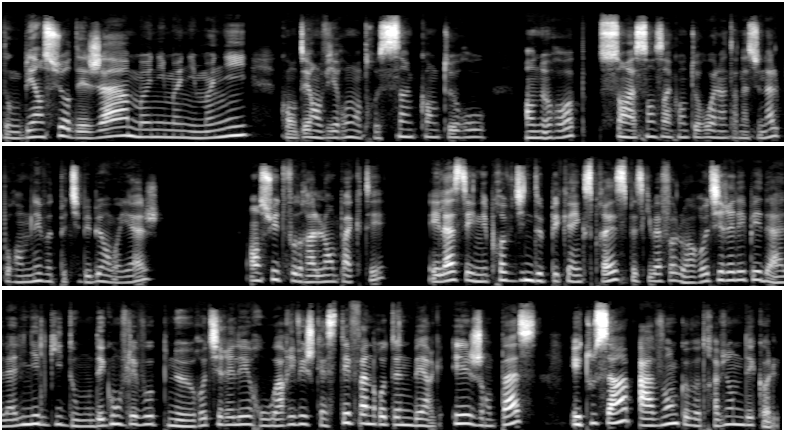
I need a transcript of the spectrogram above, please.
Donc, bien sûr, déjà, money, money, money, comptez environ entre 50 euros en Europe, 100 à 150 euros à l'international pour emmener votre petit bébé en voyage. Ensuite, il faudra l'empacter. Et là, c'est une épreuve digne de Pékin Express parce qu'il va falloir retirer les pédales, aligner le guidon, dégonfler vos pneus, retirer les roues, arriver jusqu'à Stéphane Rothenberg et j'en passe. Et tout ça avant que votre avion ne décolle.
